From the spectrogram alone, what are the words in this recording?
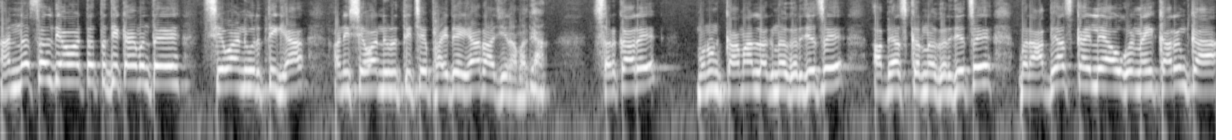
आणि नसल द्या वाटत तर ते काय म्हणतंय? सेवानिवृत्ती घ्या आणि सेवानिवृत्तीचे फायदे घ्या राजीनामा द्या. सरकार आहे म्हणून कामाला लागणं गरजेचं आहे अभ्यास करणं गरजेचं आहे. बरं अभ्यास काय लय अवघड नाही कारण का?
